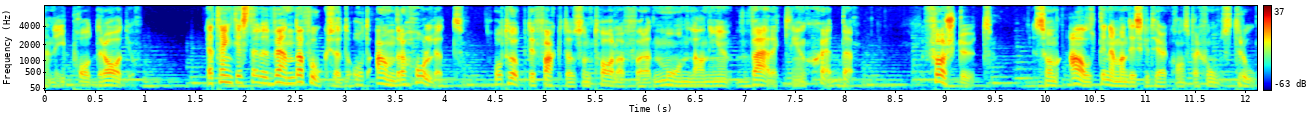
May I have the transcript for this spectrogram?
än i poddradio. Jag tänkte istället vända fokuset åt andra hållet och ta upp det faktum som talar för att månlandningen verkligen skedde. Först ut, som alltid när man diskuterar konspirationstro,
